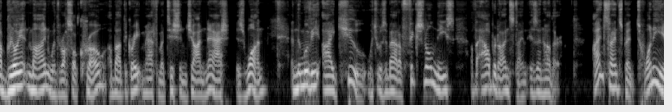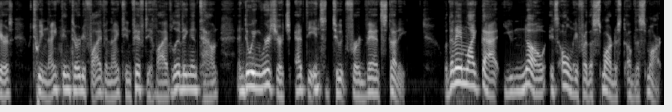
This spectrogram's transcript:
A Brilliant Mind with Russell Crowe about the great mathematician John Nash is one, and the movie IQ, which was about a fictional niece of Albert Einstein, is another. Einstein spent 20 years between 1935 and 1955 living in town and doing research at the Institute for Advanced Study. With a name like that, you know it's only for the smartest of the smart.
